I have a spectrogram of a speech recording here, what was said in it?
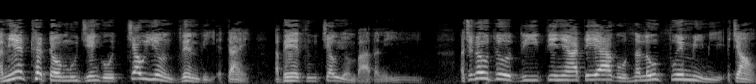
အမျက်ထွက်တော်မူခြင်းကိုကြောက်ရွံ့သင့်သည့်အတိုင်းအဘယ်သူကြောက်ရွံ့ပါသနည်းအကျွန်ုပ်တို့သည်ပညာတရားကိုနှလုံးသွင်းမိမိအကြောင်း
